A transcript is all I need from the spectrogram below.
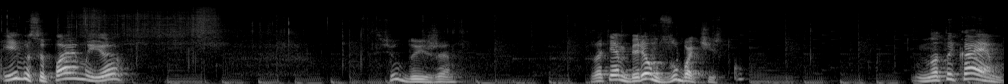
и высыпаем ее сюда же. Затем берем зубочистку, натыкаем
